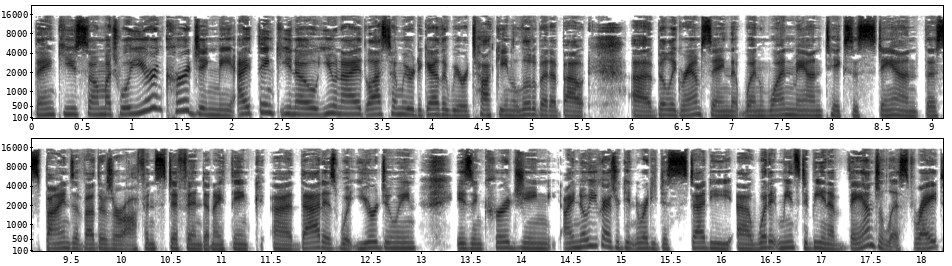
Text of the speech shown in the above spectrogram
Thank you so much. Well, you're encouraging me. I think, you know, you and I, last time we were together, we were talking a little bit about uh, Billy Graham saying that when one man takes a stand, the spines of others are often stiffened. And I think uh, that is what you're doing is encouraging. I know you guys are getting ready to study uh, what it means to be an evangelist, right?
